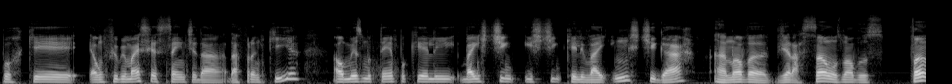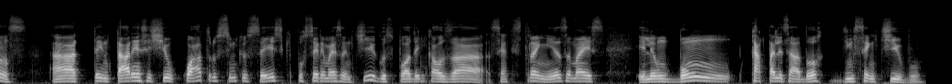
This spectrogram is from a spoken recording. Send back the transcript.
porque é um filme mais recente da, da franquia, ao mesmo tempo que ele vai instin- que ele vai instigar a nova geração, os novos fãs, a tentarem assistir o 4, 5 e o 6, que por serem mais antigos podem causar certa estranheza, mas ele é um bom catalisador de incentivo.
